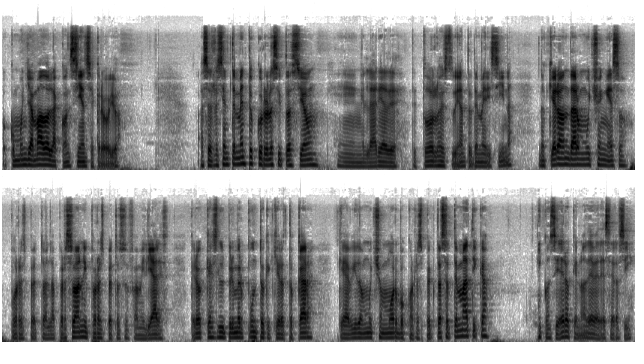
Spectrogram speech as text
o como un llamado a la conciencia, creo yo. Hace recientemente ocurrió la situación en el área de, de todos los estudiantes de medicina. No quiero andar mucho en eso por respeto a la persona y por respeto a sus familiares. Creo que es el primer punto que quiero tocar, que ha habido mucho morbo con respecto a esa temática y considero que no debe de ser así.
